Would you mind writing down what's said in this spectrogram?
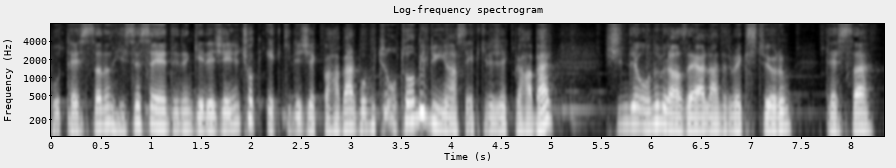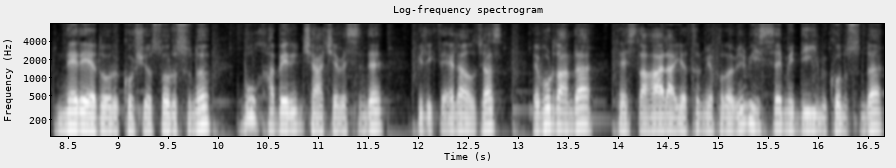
Bu Tesla'nın hisse senedinin geleceğini çok etkileyecek bir haber. Bu bütün otomobil dünyası etkileyecek bir haber. Şimdi onu biraz değerlendirmek istiyorum. Tesla nereye doğru koşuyor sorusunu bu haberin çerçevesinde birlikte ele alacağız. Ve buradan da Tesla hala yatırım yapılabilir bir hisse mi değil mi konusunda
